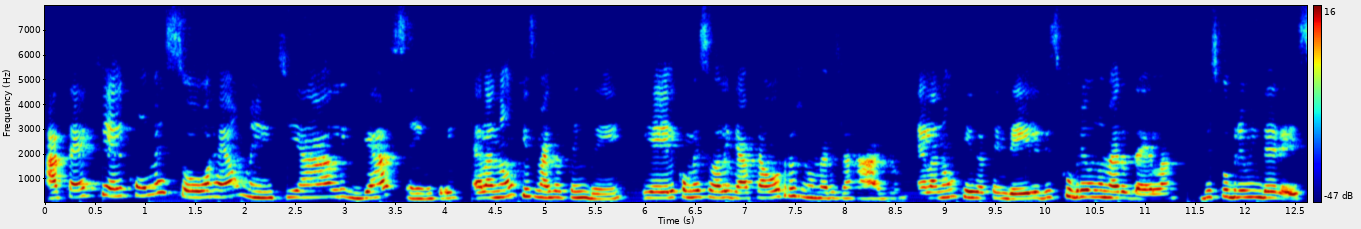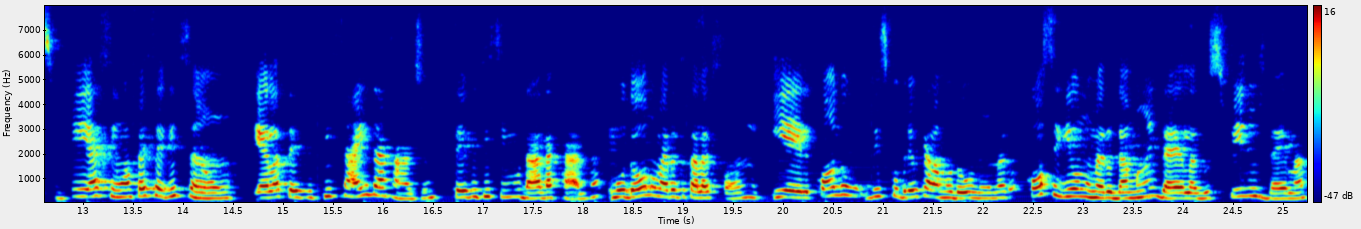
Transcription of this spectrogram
Até que ele começou realmente a ligar sempre. Ela não quis mais atender e aí ele começou a ligar para outros números da rádio. Ela não quis atender, ele descobriu o número dela, descobriu o endereço. E assim, uma perseguição. Ela teve que sair da rádio, teve que se mudar da casa, mudou o número do telefone e ele, quando descobriu que ela mudou o número, conseguiu o número da mãe dela, dos filhos dela,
